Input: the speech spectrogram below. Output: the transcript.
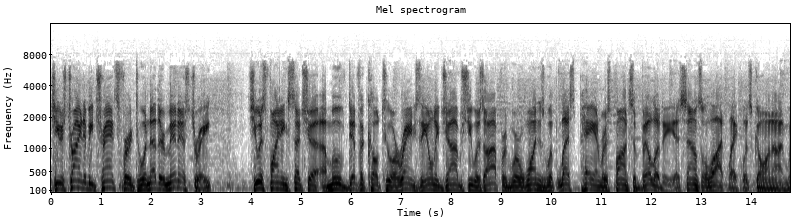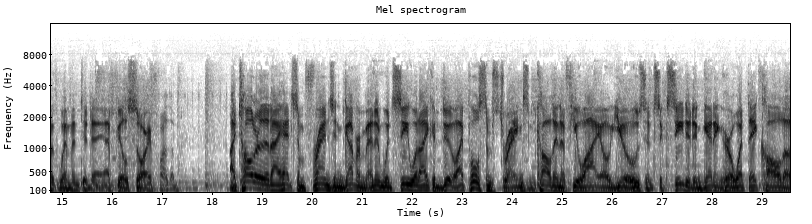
She was trying to be transferred to another ministry she was finding such a, a, move difficult to arrange. The only jobs she was offered were ones with less pay and responsibility. It sounds a lot like what's going on with women today. I feel sorry for them. I told her that I had some friends in government and would see what I could do. I pulled some strings and called in a few IOUs and succeeded in getting her what they called a,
